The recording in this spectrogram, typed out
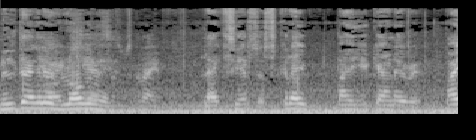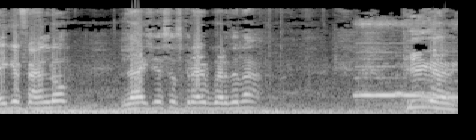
मिलते हैं अगले ब्लॉग में। सब्सक्राइब लाइक शेयर सब्सक्राइब भाई के कहने पे। भाई के फ़ैन लोग लाइक शेयर सब्सक्राइब कर देना। ठीक है अभी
